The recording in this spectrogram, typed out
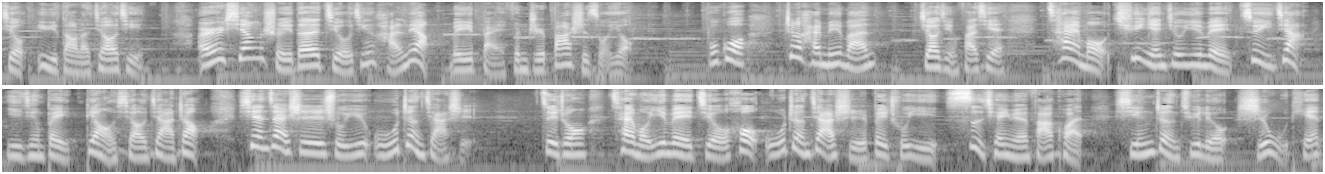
就遇到了交警。而香水的酒精含量为百分之八十左右。不过这还没完，交警发现蔡某去年就因为醉驾已经被吊销驾照，现在是属于无证驾驶。最终，蔡某因为酒后无证驾驶被处以四千元罚款，行政拘留十五天。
